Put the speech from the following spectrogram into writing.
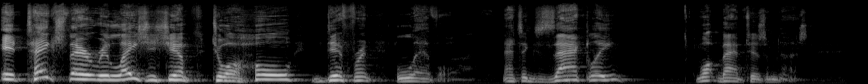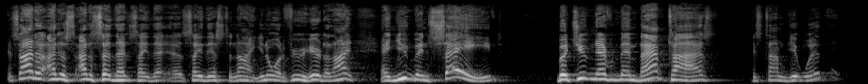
It takes their relationship to a whole different level. That's exactly what baptism does. And so I, I just, I just said that, say that, uh, say this tonight. You know what? If you're here tonight and you've been saved, but you've never been baptized, it's time to get with it.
